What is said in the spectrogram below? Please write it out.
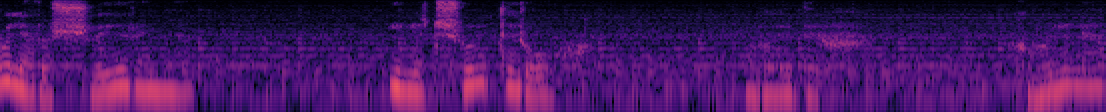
Хвиля розширення. І відчуйте рух, видих, хвиля.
